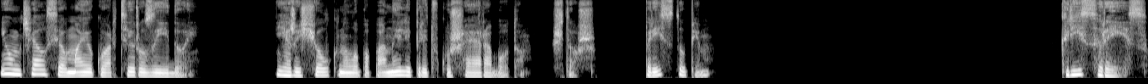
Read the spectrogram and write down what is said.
и умчался в мою квартиру за едой. Я же щелкнула по панели, предвкушая работу. Что ж, приступим. Крис Рейс.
